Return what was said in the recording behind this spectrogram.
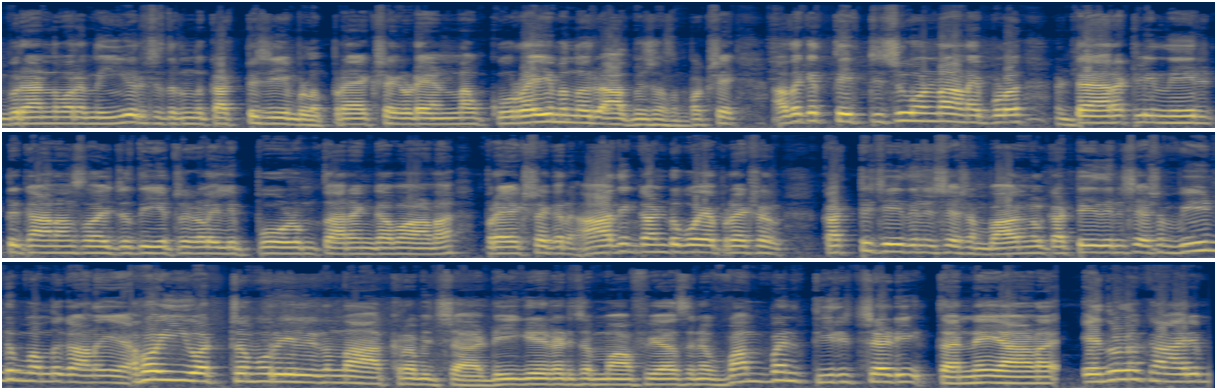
എമ്പുരാൻ എന്ന് പറയുന്ന ഈ ഒരു ചിത്രം നിന്ന് കട്ട് ചെയ്യുമ്പോൾ പ്രേക്ഷകരുടെ എണ്ണം കുറയുമെന്നൊരു ആത്മവിശ്വാസം. പക്ഷേ അതൊക്കെ തെറ്റിച്ചുകൊണ്ടാണ് ഇപ്പോൾ ഡയറക്റ്റ്ലി നേരിട്ട് കാണാൻ സാധിച്ച തിയേറ്ററുകളിൽ ഇപ്പോഴും തരംഗമാണ് പ്രേക്ഷകർ. ആദ്യം കണ്ടുപോയ പ്രേക്ഷകർ കട്ട് ചെയ്തതിനു ശേഷം ഭാഗങ്ങൾ കട്ട് ചെയ്തതിനു ശേഷം വീണ്ടും വന്ന് കാണുകയാണ്. അപ്പോൾ ഈ ഒറ്റമുറിയിൽ ഇരുന്ന് ആക്രമിച്ച ഡി ഗ്രേഡ് അടിച്ച മാഫിയാസിന് വമ്പൻ തിരിച്ചടി തന്നെയാണ് എന്നുള്ള കാര്യം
